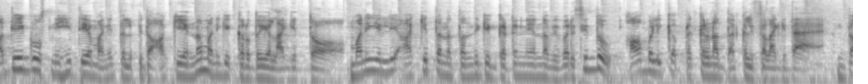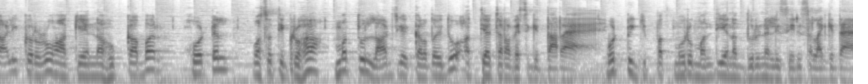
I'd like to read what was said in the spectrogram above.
ಅದೇಗೂ ಸ್ನೇಹಿತೆಯ ಮನೆ ತಲುಪಿದ ಆಕೆಯನ್ನ ಮನೆಗೆ ಕರೆದೊಯ್ಯಲಾಗಿತ್ತು. ಮನೆಯಲ್ಲಿ ಆಕೆ ತನ್ನ ತಂದೆಗೆ ಘಟನೆಯನ್ನ ವಿವರಿಸಿದ್ದು ಆ ಬಳಿಕ ಪ್ರಕರಣ ದಾಖಲಿಸಲಾಗಿದೆ. ದಾಳಿಕೋರರು ಆಕೆಯನ್ನ ಹುಕ್ಕಾಬಾರ್ ಹೋಟೆಲ್, ವಸತಿ ಗೃಹ ಮತ್ತು ಲಾಡ್ಜ್ಗೆ ಕರೆದೊಯ್ದು ಅತ್ಯಾಚಾರವೆಸಗಿದ್ದಾರೆ ಒಟ್ಟು ಇಪ್ಪತ್ಮೂರು ಮಂದಿಯನ್ನ ದೂರಿನಲ್ಲಿ ಸೇರಿಸಲಾಗಿದೆ.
